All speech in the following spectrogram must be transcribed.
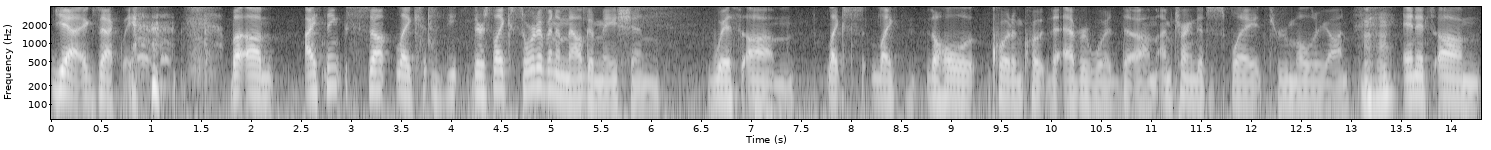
Yeah exactly. But um i think some like the, there's like sort of an amalgamation with um like like the whole quote unquote the Everwood that um, I'm trying to display through Moldrion, mm-hmm. and it's um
